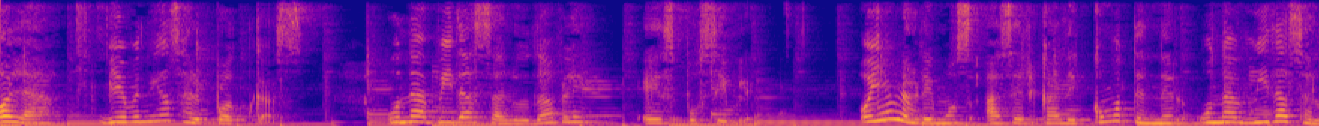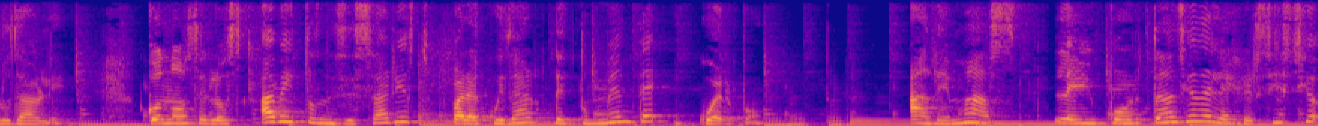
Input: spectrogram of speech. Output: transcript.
Hola, bienvenidos al podcast. Una vida saludable es posible. Hoy hablaremos acerca de cómo tener una vida saludable. Conoce los hábitos necesarios para cuidar de tu mente y cuerpo. Además, la importancia del ejercicio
